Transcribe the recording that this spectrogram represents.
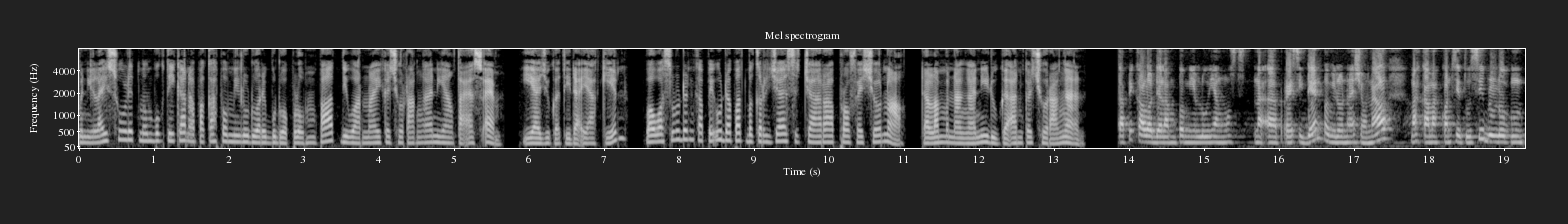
menilai sulit membuktikan apakah pemilu 2024 diwarnai kecurangan yang TSM. Ia juga tidak yakin Bawaslu dan KPU dapat bekerja secara profesional dalam menangani dugaan kecurangan. Tapi kalau dalam pemilu yang eh, presiden, pemilu nasional, Mahkamah Konstitusi belum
